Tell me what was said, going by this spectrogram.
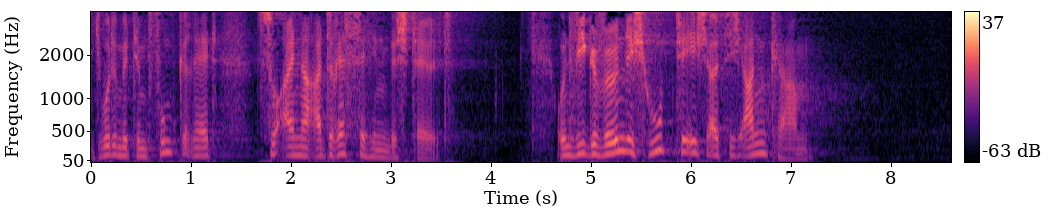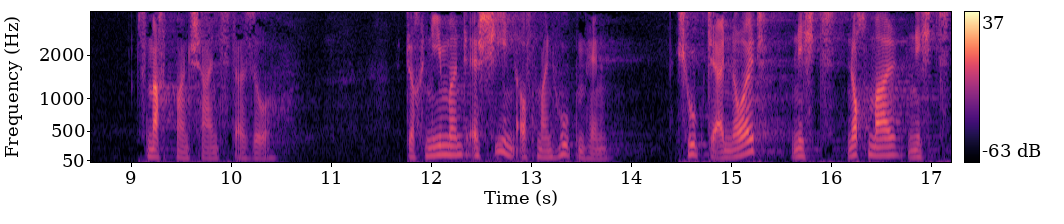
Ich wurde mit dem Funkgerät zu einer Adresse hinbestellt. Und wie gewöhnlich hupte ich, als ich ankam. Das macht man scheinbar so. Doch niemand erschien auf mein Hupen hin. Ich hupte erneut, nichts, nochmal nichts.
